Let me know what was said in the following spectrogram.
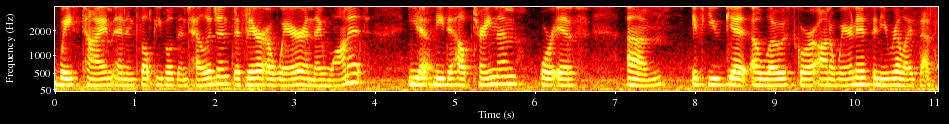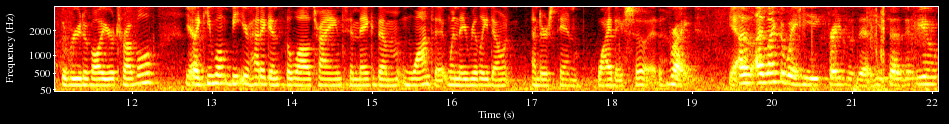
waste time and insult people's intelligence. If they're aware and they want it, you just need to help train them. Or if, um, if you get a low score on awareness and you realize that's the root of all your trouble, Yeah. like you won't beat your head against the wall trying to make them want it when they really don't understand why they should. Right. Yeah. I, I like the way he phrases it. He says, if you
